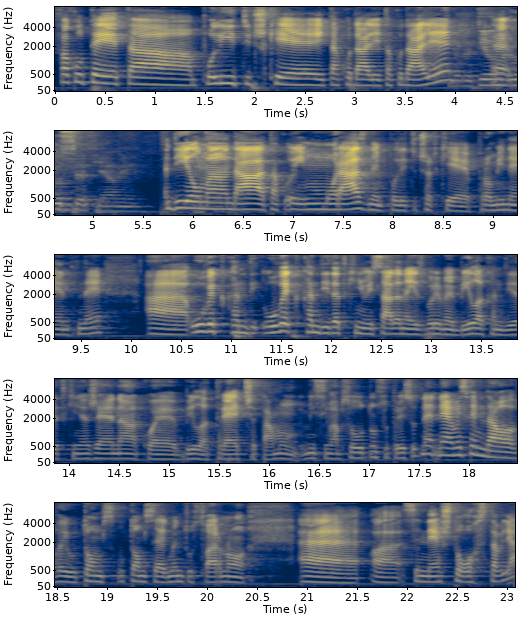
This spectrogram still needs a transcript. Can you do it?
fakulteta, političke i tako dalje i tako dalje. Dobro, Dilma e, Rousseff, jeli? Dilma, da, tako, imamo razne političarke prominentne. A, uvek, kandi, uvek kandidatkinju i sada na izborima je bila kandidatkinja žena koja je bila treća tamo, mislim, apsolutno su prisutne. Ne, mislim da ovaj, u, tom, u tom segmentu stvarno e, a, se nešto ostavlja.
